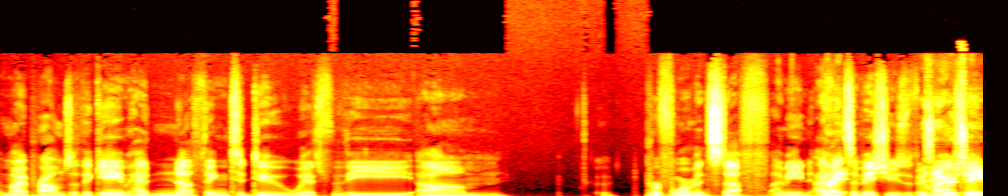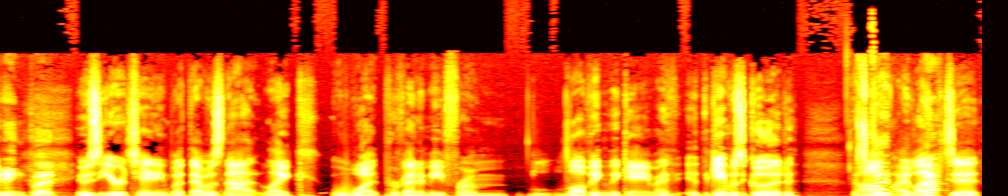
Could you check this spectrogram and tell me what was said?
my problems with the game had nothing to do with the um performance stuff. I mean, I Right. had some issues with It was crashing. irritating, but It was irritating, but that was not like what prevented me from loving the game. I, the game was good. Um, good. I liked it.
